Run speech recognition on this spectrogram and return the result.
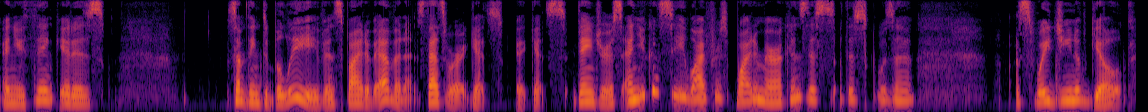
and you think it is something to believe in spite of evidence. That's where it gets it gets dangerous, and you can see why for white Americans this this was a assuaging of guilt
